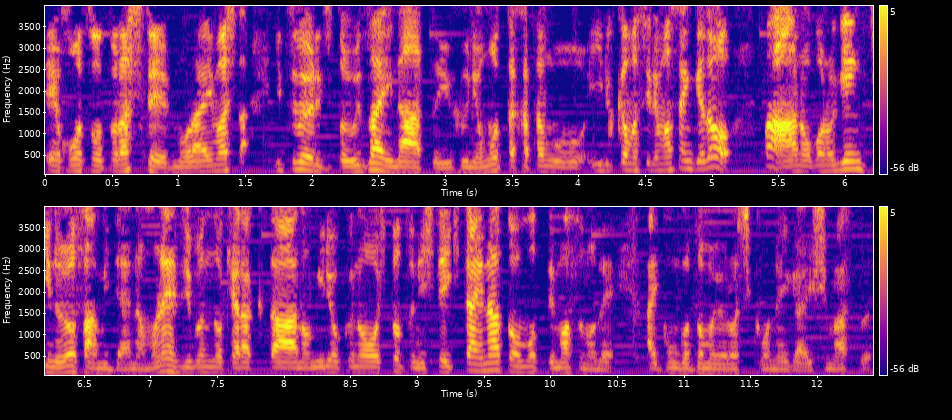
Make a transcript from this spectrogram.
えー、放送を撮らせてもらいました。いつもよりちょっとうざいなというふうに思った方もいるかもしれませんけど、まあ、あの、この元気の良さみたいなのもね、自分のキャラクターの魅力の一つにしていきたいなと思ってますので、はい、今後ともよろしくしくお願いします。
